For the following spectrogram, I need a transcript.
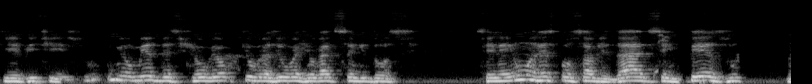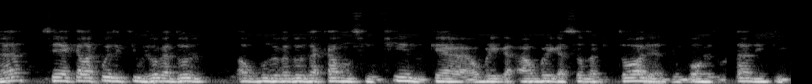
que evite isso. O meu medo desse jogo é que o Brasil vai jogar de sangue doce, sem nenhuma responsabilidade, sem peso, né? sem aquela coisa que jogador, alguns jogadores acabam sentindo, que é a, obriga, a obrigação da vitória, de um bom resultado, enfim.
